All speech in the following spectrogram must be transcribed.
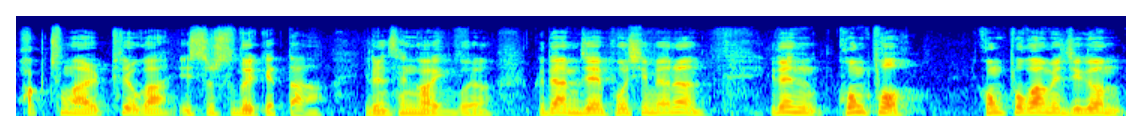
확충할 필요가 있을 수도 있겠다. 이런 생각인 거예요. 그다음 이제 보시면은 이런 공포, 공포감이 지금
